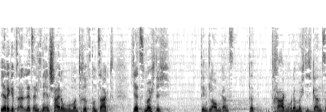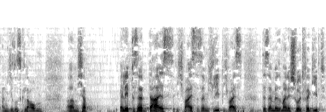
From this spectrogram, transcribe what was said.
ja, da gibt es letztendlich eine Entscheidung, wo man trifft und sagt, jetzt möchte ich den Glauben ganz tragen oder möchte ich ganz an Jesus glauben. Ähm, ich habe erlebt, dass er da ist. Ich weiß, dass er mich liebt. Ich weiß, dass er mir meine Schuld vergibt.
